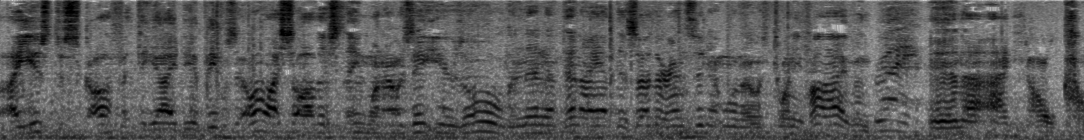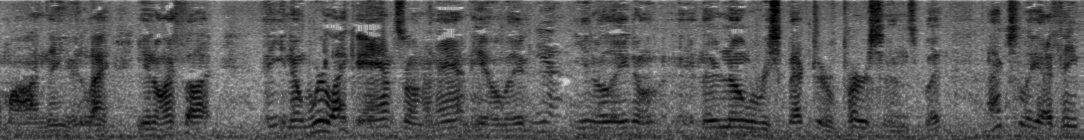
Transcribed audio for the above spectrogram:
I used to scoff at the idea. People say, "Oh, I saw this thing when I was eight years old, and then then I had this other incident when I was 25." And Right. and I, oh come on, they like you know I thought you know we're like ants on an anthill. They Yeah. you know they don't they're no respecter of persons, but actually I think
